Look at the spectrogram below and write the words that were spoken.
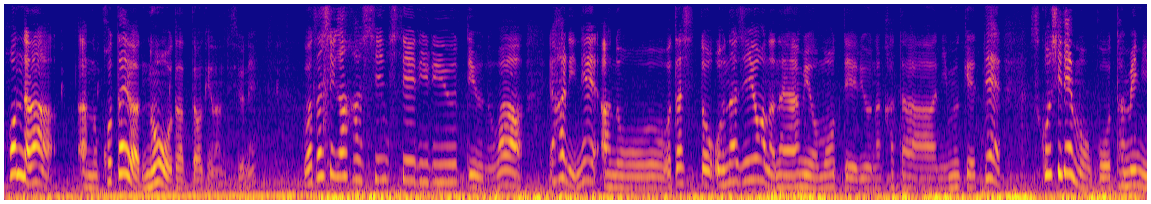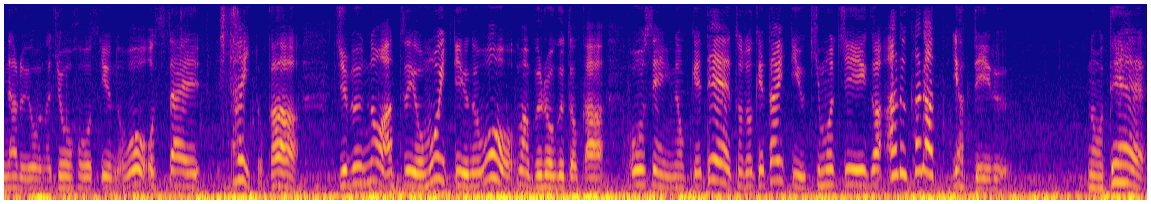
ほんならあの答えはノーだったわけなんですよね。私が発信している理由っていうのはやはりね、あのー、私と同じような悩みを持っているような方に向けて少しでもこうためになるような情報っていうのをお伝えしたいとか自分の熱い思いっていうのを、まあ、ブログとか音声に乗っけて届けたいっていう気持ちがあるからやっているので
